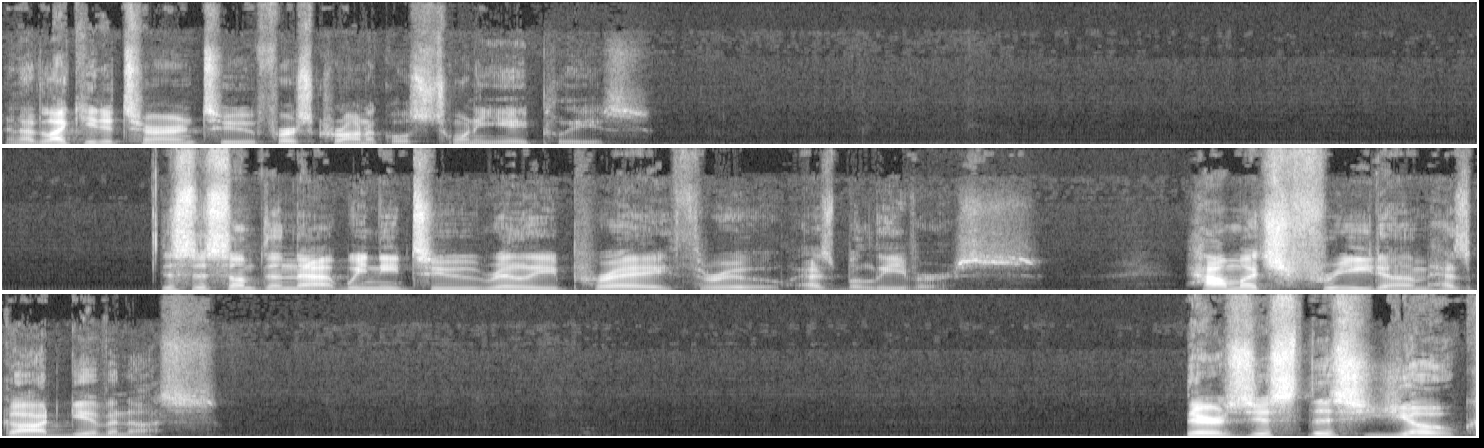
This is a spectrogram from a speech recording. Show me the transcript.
And I'd like you to turn to 1 Chronicles 28, please. This is something that we need to really pray through as believers. How much freedom has God given us? There's just this yoke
